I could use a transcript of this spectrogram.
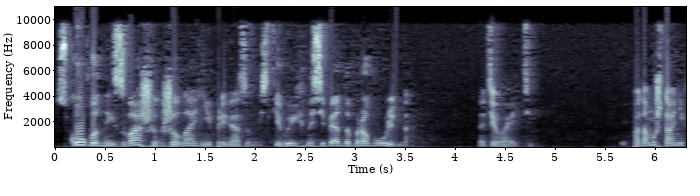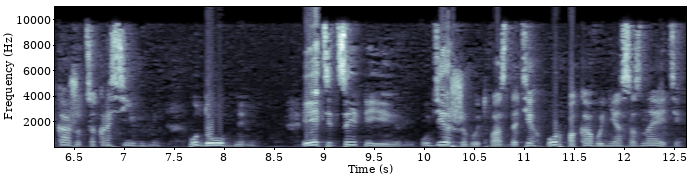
скованные из ваших желаний и привязанностей. Вы их на себя добровольно надеваете. Потому что они кажутся красивыми, удобными. И эти цепи удерживают вас до тех пор, пока вы не осознаете,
